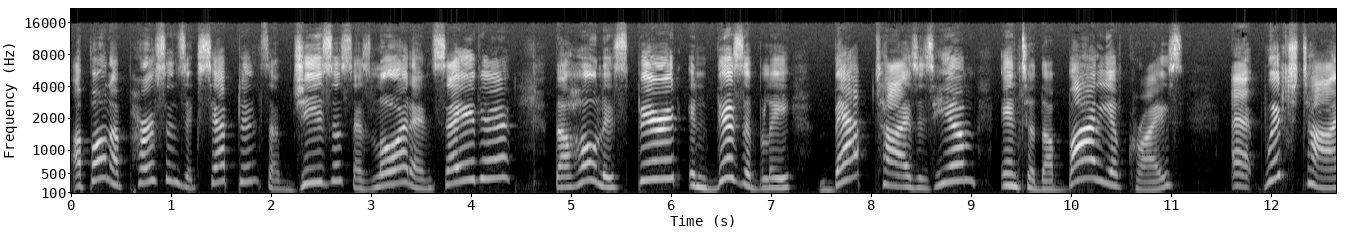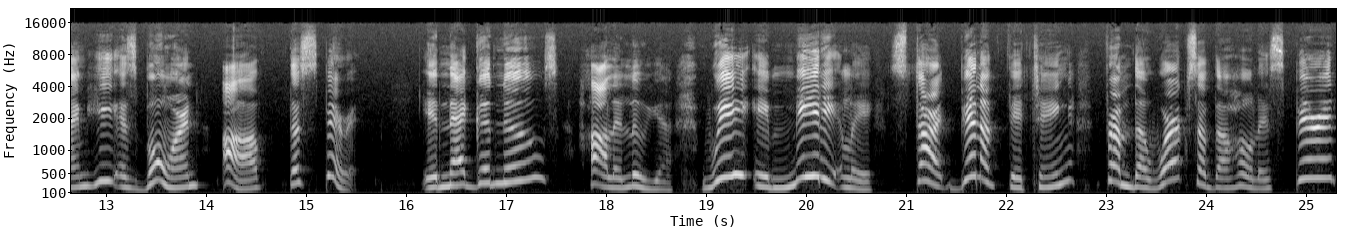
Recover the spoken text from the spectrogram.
Upon a person's acceptance of Jesus as Lord and Savior, the Holy Spirit invisibly baptizes him into the body of Christ, at which time he is born of the Spirit. Isn't that good news? Hallelujah. We immediately start benefiting from the works of the Holy Spirit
